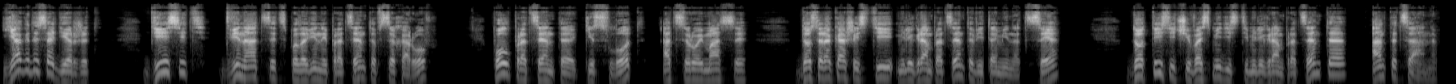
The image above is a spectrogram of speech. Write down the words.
Ягоды содержат 10-12,5% сахаров, полпроцента кислот от сырой массы, до 46 мг процента витамина С, до 1080 мг процента антоцианов.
